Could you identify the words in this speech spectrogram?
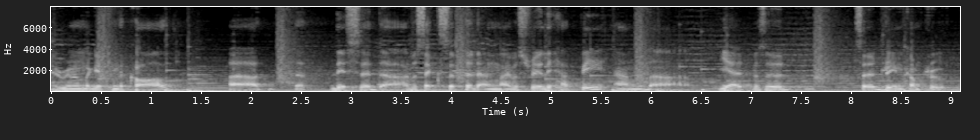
I remember getting the call uh, that they said uh, I was accepted and I was really happy and uh, yeah it was a, it's a dream come true.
